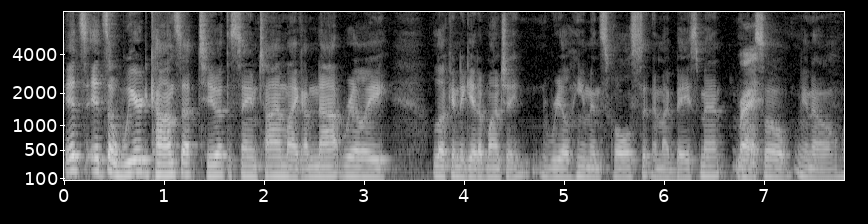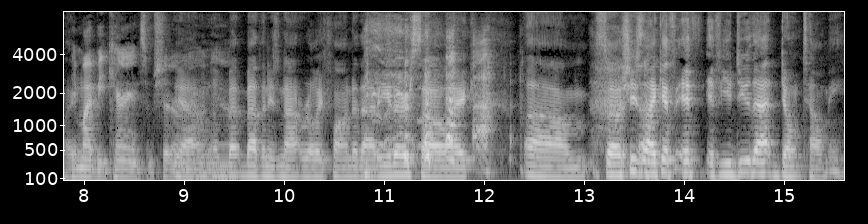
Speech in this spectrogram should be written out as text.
it's it's a weird concept too at the same time like i'm not really looking to get a bunch of real human skulls sitting in my basement Right. so you know like He might be carrying some shit yeah, around. Yeah. Be- Bethany's not really fond of that either. So like, um, so she's like, if if if you do that, don't tell me.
